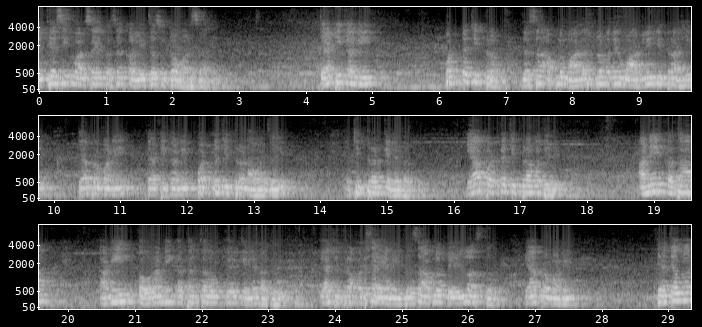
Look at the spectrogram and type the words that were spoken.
ऐतिहासिक वारसा आहे तसा कलेचा सुद्धा वारसा आहे. त्या ठिकाणी पट्टचित्र जसं आपलं महाराष्ट्रामध्ये वारली चित्र आहे त्याप्रमाणे त्या ठिकाणी पट्टचित्र नावाचं एक चित्रण केलं जातं. ह्या पट्टचित्रामध्ये अनेक कथा आणि पौराणिक कथांचा उपयोग केला जातो. या चित्रामध्ये साह्याने जसं आपलं बेल असतं त्याप्रमाणे त्याच्यावर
